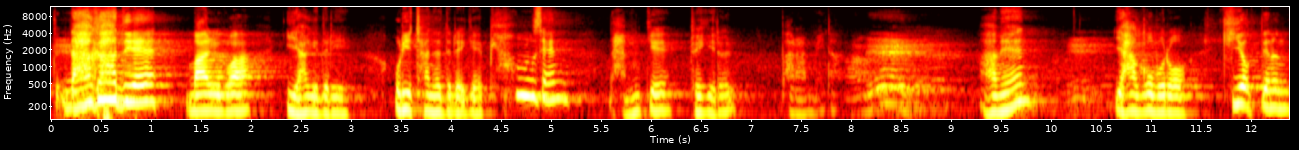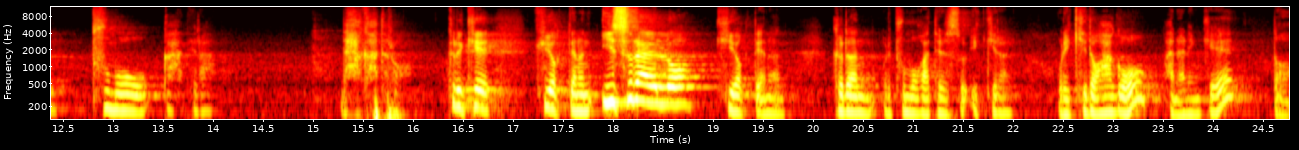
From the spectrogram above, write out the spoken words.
그 나가드의 말과 이야기들이 우리 자녀들에게 평생 남게 되기를 바랍니다. 아멘. 야곱으로 기억되는 부모가 아니라 나가드로 그렇게 기억되는 이스라엘로 기억되는 그런 우리 부모가 될 수 있기를 우리 기도하고 하나님께 또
